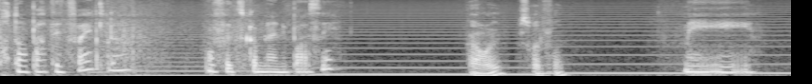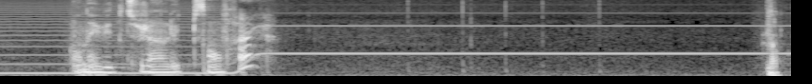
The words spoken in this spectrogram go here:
Pour ton party de fête, là, on fait-tu comme l'année passée? Ah oui, ce serait le fun. Mais on invite-tu Jean-Luc et son frère? Non.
